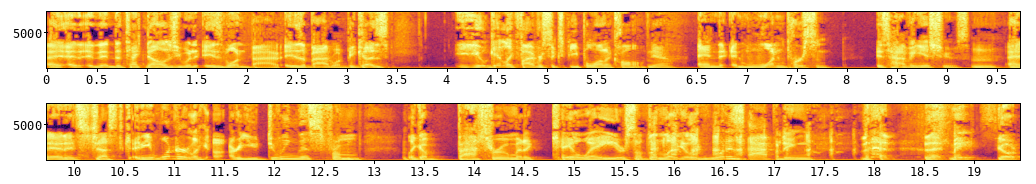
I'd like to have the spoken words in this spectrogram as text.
And, and, and the technology one is one bad is a bad one because you'll get like five or six people on a call. Yeah. and and one person is having issues, and, and it's just and you wonder like, uh, are you doing this from like a bathroom at a KOA or something? like, like what is happening that that makes your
